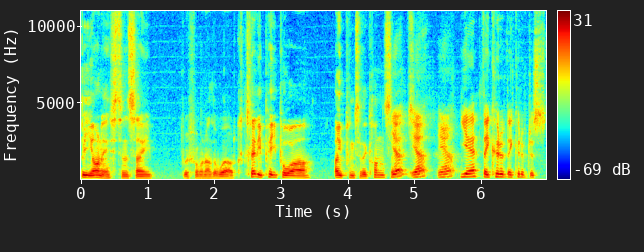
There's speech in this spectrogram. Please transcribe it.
be honest and say we're from another world? 'Cause clearly, people are open to the concept. Yeah, yeah, yeah. Yeah, they could have. They could have just.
